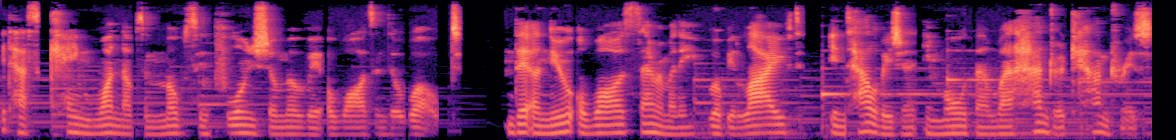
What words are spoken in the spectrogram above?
It has become one of the most influential movie awards in the world. The annual awards ceremony will be live in television in more than 100 countries.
